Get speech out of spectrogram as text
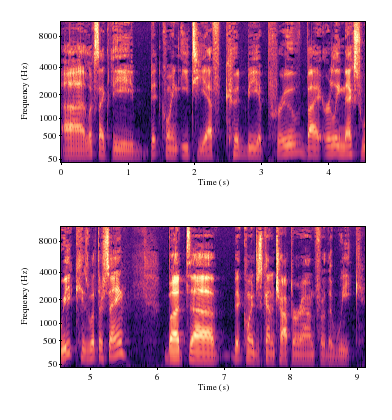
Uh, looks like the Bitcoin ETF could be approved by early next week, is what they're saying. But uh, Bitcoin just kind of chopping around for the week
